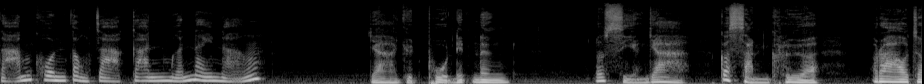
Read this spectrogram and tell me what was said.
สามคนต้องจากกันเหมือนในหนัง ย่าหยุดพูดนิดนึง แล้วเสียงย่าก็สั่นเครือ ราวจะ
